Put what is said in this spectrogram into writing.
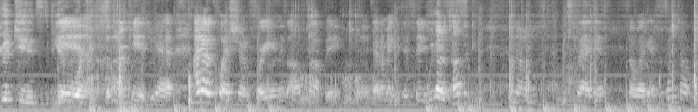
good kids if you have more Yeah, kids. the more kids you have. I got a question for you, and it's off topic. You gotta make a decision. We got a topic. No, so I guess so. I guess it's on topic.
